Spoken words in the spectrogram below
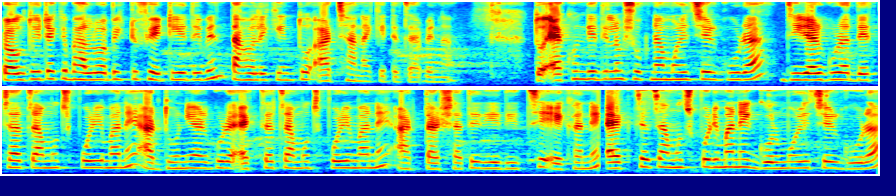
টক দইটাকে ভালোভাবে একটু ফেটিয়ে দেবেন, তাহলে কিন্তু আর ছানা কেটে যাবে না। তো এখন দিয়ে দিলাম শুকনা মরিচের গুঁড়া। জিরার গুঁড়া দেড় চা চামচ পরিমাণে আর ধনিয়ার গুঁড়া এক চা চামচ পরিমাণে আর তার সাথে দিয়ে দিচ্ছি এখানে এক চা চামচ পরিমাণে গোলমরিচের গুঁড়া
